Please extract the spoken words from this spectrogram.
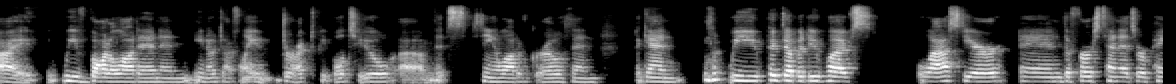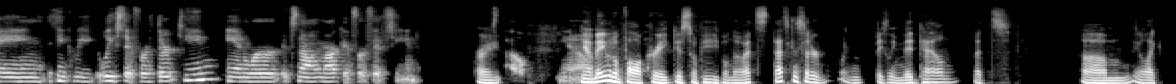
I we've bought a lot in and you know definitely direct people to. Um, it's seeing a lot of growth and again we picked up a duplex last year and the first tenants were paying I think we leased it for 13 and we're it's now on the market for 15. Right. So, you know. Yeah, Mapleton Fall Creek, just so people know, that's that's considered basically midtown. That's um, you know, like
